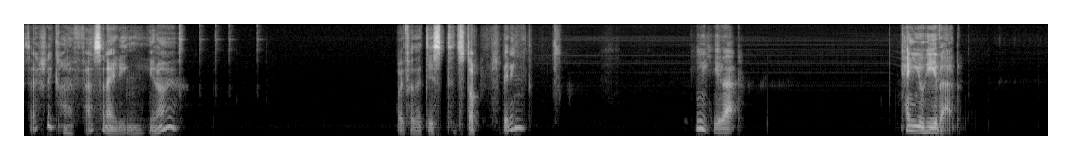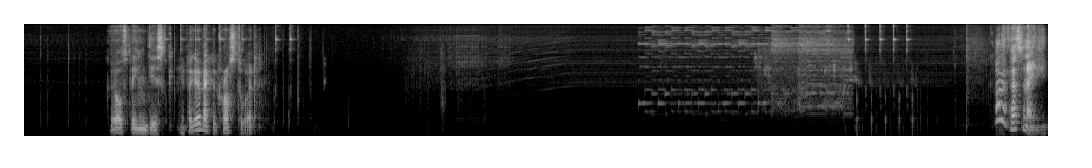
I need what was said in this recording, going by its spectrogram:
It's actually kind of fascinating, you know? Wait for that disc to stop spinning. Can you hear that? Can you hear that? Good old spinning disc. If I go back across to it, kind of fascinating.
